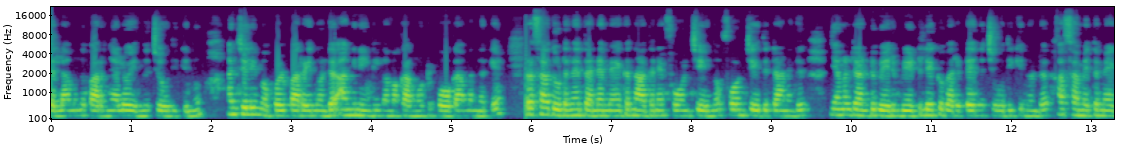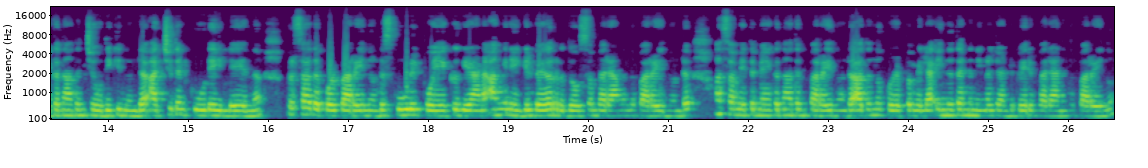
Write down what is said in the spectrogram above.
ചെല്ലാമെന്ന് പറഞ്ഞാലോ? എന്ന് ചോദിക്കുന്നു. അഞ്ജലിയും അപ്പോൾ പറയുന്നുണ്ട് അങ്ങനെയെങ്കിൽ നമുക്ക് അങ്ങോട്ട് പോകാമെന്നൊക്കെ. പ്രസാദ് ഉടനെ തന്നെ മേഘനാഥനെ ഫോൺ ചെയ്യുന്നു. ഫോൺ ചെയ്തിട്ടാണെങ്കിൽ ഞങ്ങൾ രണ്ടുപേരും വീട്ടിലേക്ക് വരട്ടെ എന്ന് ചോദിക്കുന്നുണ്ട്. ആ സമയത്ത് മേഘനാഥൻ ചോദിക്കുന്നുണ്ട് അച്യുതൻ കൂടെ ഇല്ലേ എന്ന്? പ്രസാദ് അപ്പോൾ പറയുന്നുണ്ട് സ്കൂളിൽ പോയേക്കുകയാണ്. അങ്ങനെയെങ്കിൽ വേറൊരു ദിവസം വരാമെന്ന് പറയുന്നുണ്ട്. ആ സമയത്ത് മേഘനാഥൻ പറയുന്നുണ്ട് അതൊന്നും കുഴപ്പമില്ല. ഇന്ന് തന്നെ നിങ്ങൾ രണ്ടുപേരും വരാനെന്ന് പറയുന്നു.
